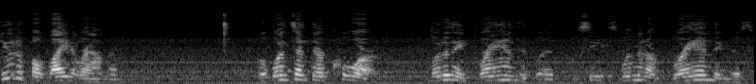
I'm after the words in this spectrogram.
beautiful light around them. But what's at their core? What are they branded with? You see, these women are branding this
